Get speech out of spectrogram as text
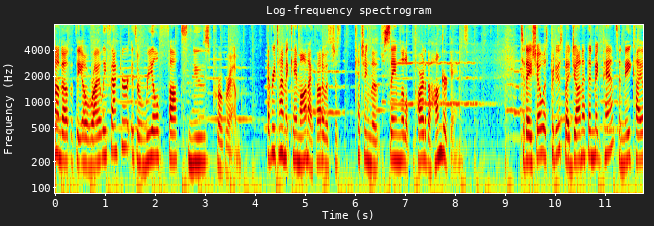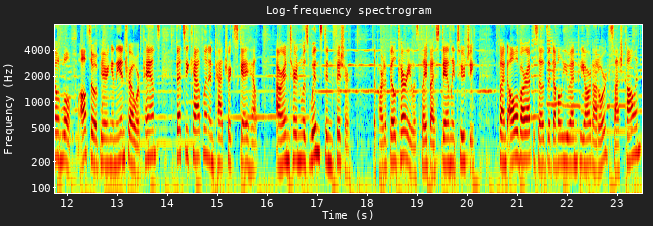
Found out that the O'Reilly Factor is a real Fox News program. Every time it came on, I thought I was just catching the same little part of the Hunger Games. Today's show was produced by Jonathan McPants and me, Chion Wolf. Also appearing in the intro were Pants, Betsy Kaplan, and Patrick Skahill. Our intern was Winston Fisher. The part of Bill Curry was played by Stanley Tucci. Find all of our episodes at wnpr.org slash Colin.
